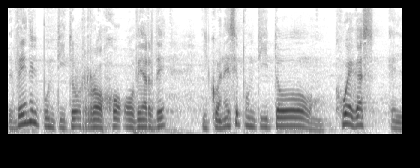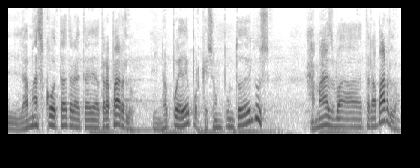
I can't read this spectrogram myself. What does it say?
ven el puntito rojo o verde y con ese puntito juegas, la mascota trata de atraparlo y no puede porque es un punto de luz, jamás va a atraparlo.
